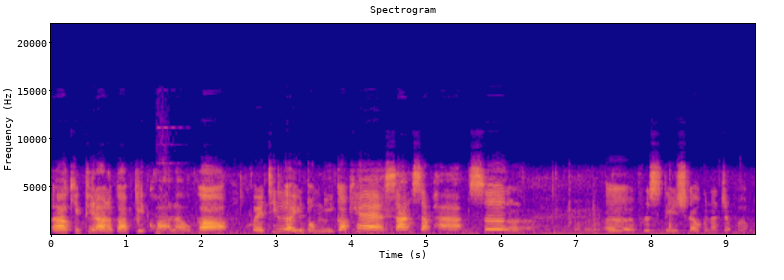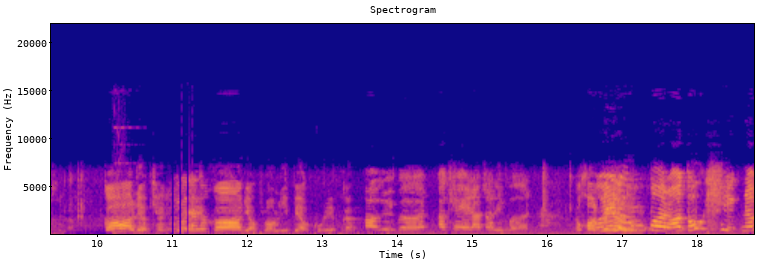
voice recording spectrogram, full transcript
แล้วคลิปที่เราแล้วก็กีดขวาเราก็เควสที่เหลืออยู่ตรงนี้ก็แค่สร้างสะพานซึ่ง เอ่อ prestige เราก็น่าจะเพิ่มขึ้นนะก็เหลือแค่ grave ก็เดี๋ยวเรารีบไปเอา grave กัน เอารีเบิร์ตโอเค เราจะรีเบิร์ตนะ ทุกคนก็อย่าลืมเปิดออโต้คลิกนะ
